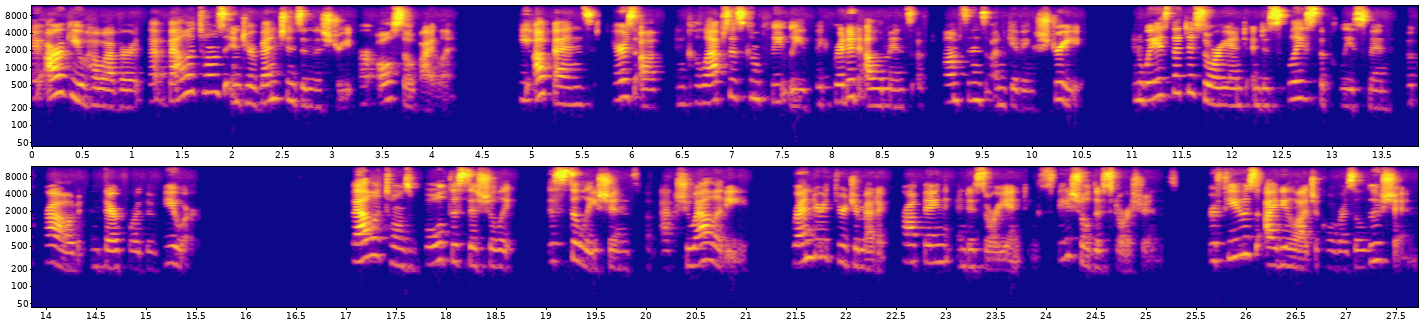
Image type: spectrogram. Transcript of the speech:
I argue, however, that Vallotton's interventions in the street are also violent. He upends, tears up, and collapses completely the gridded elements of Thomson's ungiving street in ways that disorient and displace the policeman, the crowd, and therefore the viewer. Vallotton's bold distillations of actuality rendered through dramatic cropping and disorienting spatial distortions, refuse ideological resolution,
